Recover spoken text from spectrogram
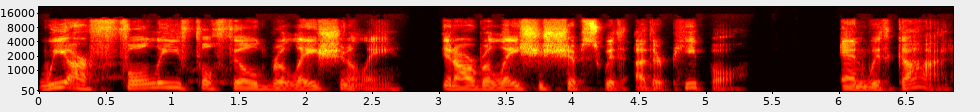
we are fully fulfilled relationally in our relationships with other people and with God.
